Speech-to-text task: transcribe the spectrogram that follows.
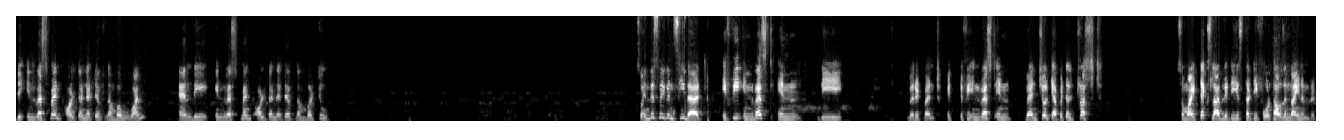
the investment alternative number one and the investment alternative number two. So in this way, you can see that if we invest in the, where it went, it, if we invest in venture capital trust, so my tax liability is 34,900.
